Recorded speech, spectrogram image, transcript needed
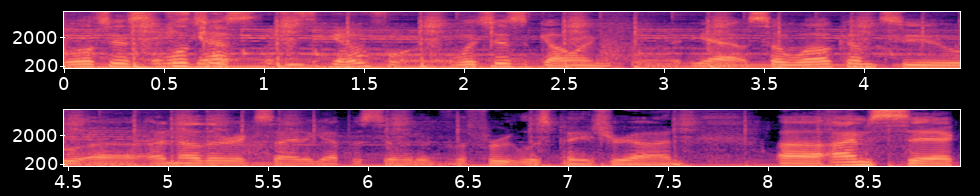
We'll just We'll we'll just, just go, we'll just go for it. we're just going for it. Yeah. So welcome to uh, another exciting episode of the Fruitless Patreon. Uh, I'm sick,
